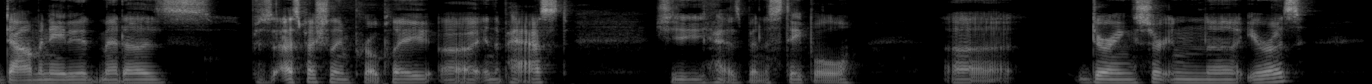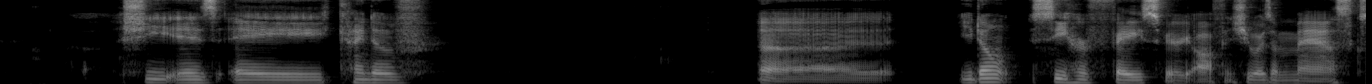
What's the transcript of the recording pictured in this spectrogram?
dominated metas, especially in pro play uh, in the past. She has been a staple uh, during certain uh, eras. She is a kind of. You don't see her face very often. She wears a mask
